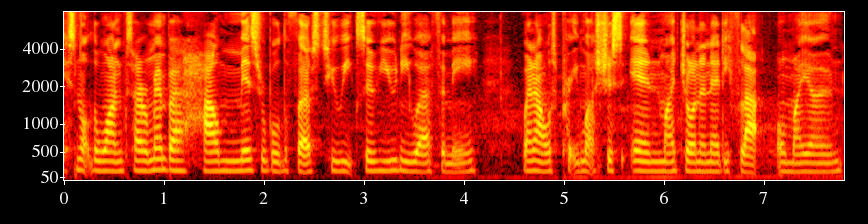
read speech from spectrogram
it's not the one. Because I remember how miserable the first two weeks of uni were for me when I was pretty much just in my John and Eddie flat on my own.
